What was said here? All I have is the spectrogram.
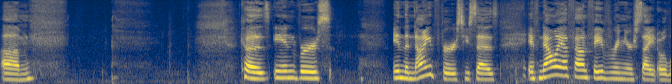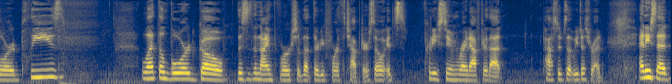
Um, because in verse in the ninth verse, he says, If now I have found favor in your sight, O Lord, please let the Lord go. This is the ninth verse of that 34th chapter. So it's pretty soon right after that passage that we just read. And he said,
